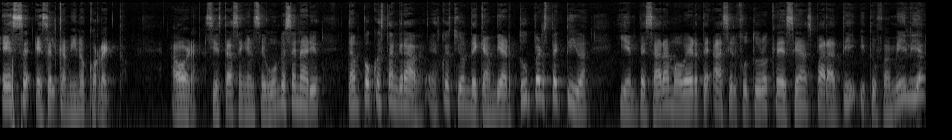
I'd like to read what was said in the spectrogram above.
Ese es el camino correcto. Ahora, si estás en el segundo escenario, tampoco es tan grave, es cuestión de cambiar tu perspectiva y empezar a moverte hacia el futuro que deseas para ti y tu familia,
